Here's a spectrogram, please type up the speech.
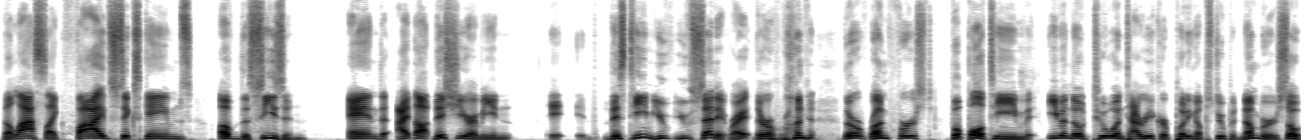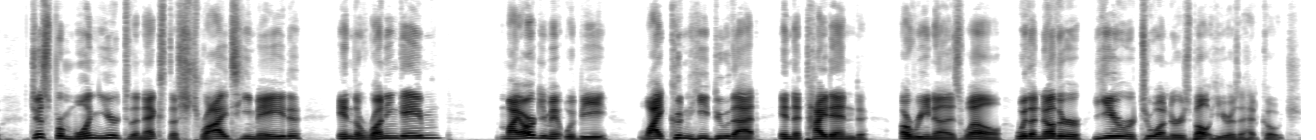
the last like five six games of the season. And I thought this year, I mean, it, it, this team, you've you've said it right. They're a run they're a run first football team, even though Tua and Tyreek are putting up stupid numbers. So just from one year to the next, the strides he made in the running game, my argument would be why couldn't he do that in the tight end arena as well with another year or two under his belt here as a head coach.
